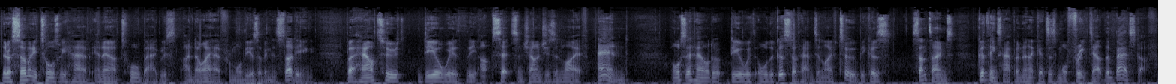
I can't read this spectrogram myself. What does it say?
There are so many tools we have in our tool bag, least I know I have from all the years I've been in studying, but how to deal with the upsets and challenges in life, and also how to deal with all the good stuff that happens in life too, because sometimes good things happen and that gets us more freaked out than bad stuff.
